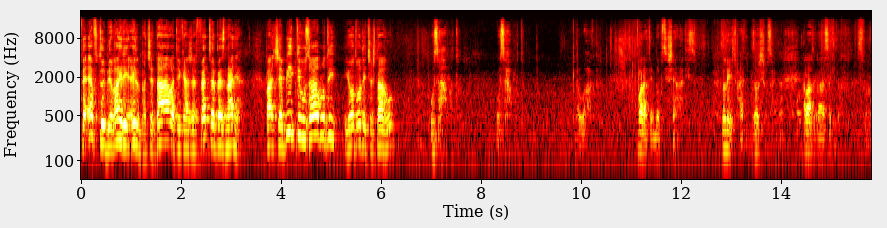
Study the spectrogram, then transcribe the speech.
Fe eftu bi gajri ilm, pa će davati, kaže, fetve bez znanja. Pa će biti u zabludi i odvodit će šta u? U zabludu. U zabludu. Allah akbar. Morate im dopustiti še jedan hadis. Ili neću, hajde, završimo sve. Allah te gleda svaki dan. Svala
